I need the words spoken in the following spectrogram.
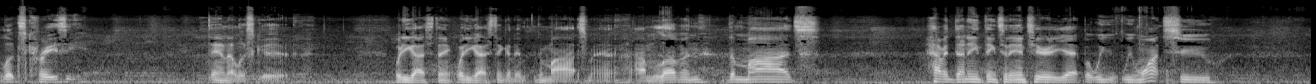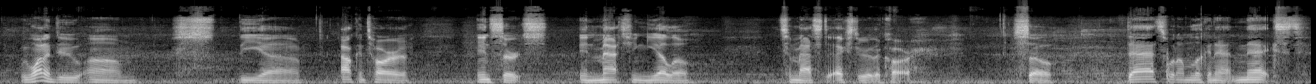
Looks crazy. Damn, that looks good. What do you guys think? What do you guys think of the, the mods, man? I'm loving the mods. Haven't done anything to the interior yet, but we we want to we want to do um, the uh, Alcantara inserts in matching yellow to match the exterior of the car. So that's what I'm looking at next.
